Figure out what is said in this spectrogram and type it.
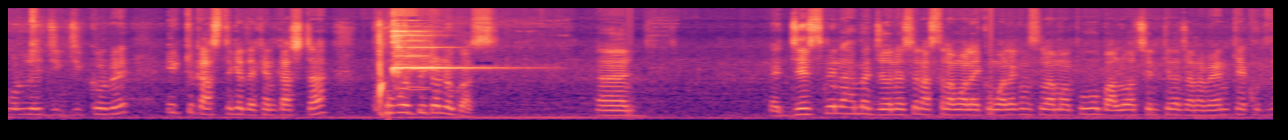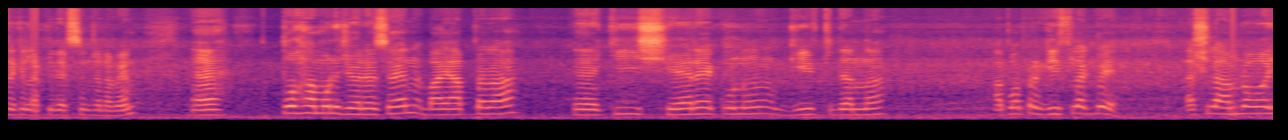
করলে জিকজিক করবে। একটু কাছ থেকে দেখেন কাজটা, খুবই পিটানো কাজ। জেসমিন আহমেদ জয়েন হোসেন আসসালামু আলাইকুম, ওয়ালাইকুম আসসালাম আপু, ভালো আছেন কিনা জানাবেন? কে কোথা থেকে লাইভটি দেখছেন জানাবেন? তোহামনি জয়েন হোসেন ভাই, আপনারা কি শেয়ারে কোনো গিফট দেন না? আপু, আপনার গিফট লাগবে? আসলে আমরা ওই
